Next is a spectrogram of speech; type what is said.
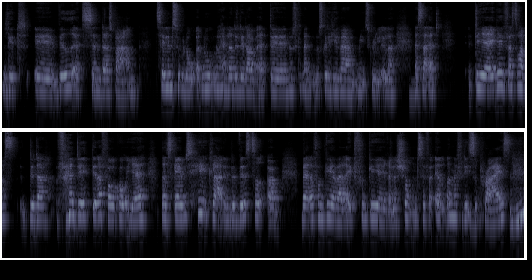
lidt øh, ved at sende deres barn til en psykolog, at nu, nu handler det lidt om, at øh, nu, skal man, nu skal det hele være min skyld, eller mm. altså at det er ikke først og fremmest det der, det er ikke det der foregår, ja, der skabes helt klart en bevidsthed om, hvad der fungerer, hvad der ikke fungerer i relationen til forældrene, fordi surprise, Mm-hmm.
